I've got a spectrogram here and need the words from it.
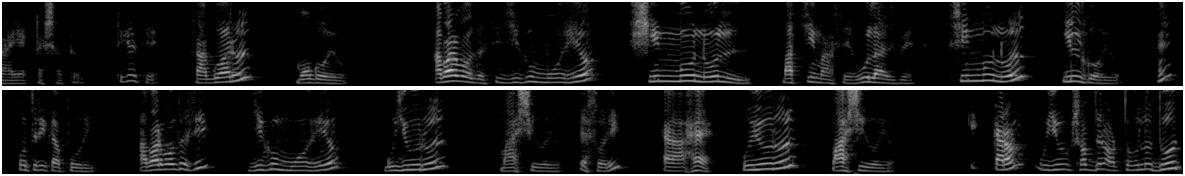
নাই একটার সাথেও, ঠিক আছে? সাগোয়ারুল মগয়। আবার বলতেছি জিগু মোহেয় সিনমুনুল বাচ্চিম আছে, উল আসবে। সিনমুনুল ইলগয় হ্যাঁ? পত্রিকা পড়ি। আবার বলতেছি জিগু মোহেয় উয়ুরুল মাসিওয় এ সরি হ্যাঁ উয়ুরুল মাসিওয় কারণ উয়ু শব্দের অর্থ হলো দুধ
